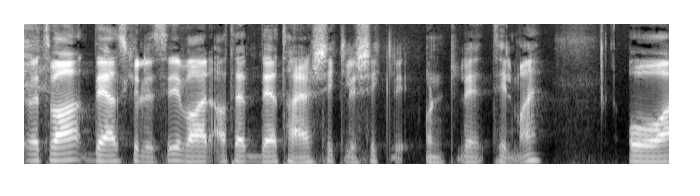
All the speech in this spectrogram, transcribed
vet du hva? Det jeg skulle si, var at jeg, det tar jeg skikkelig, skikkelig ordentlig til meg. Og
